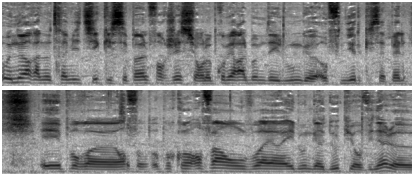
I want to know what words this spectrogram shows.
honneur à notre amitié qui s'est pas mal forgée sur le premier album d'Eilung, euh, Ofnir, qui s'appelle. Et pour euh, enfin, pour qu'enfin on voit Eilung à deux, puis au final, euh,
